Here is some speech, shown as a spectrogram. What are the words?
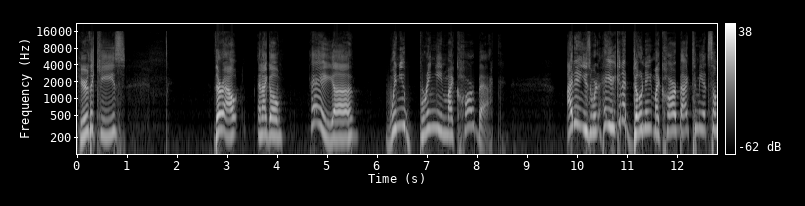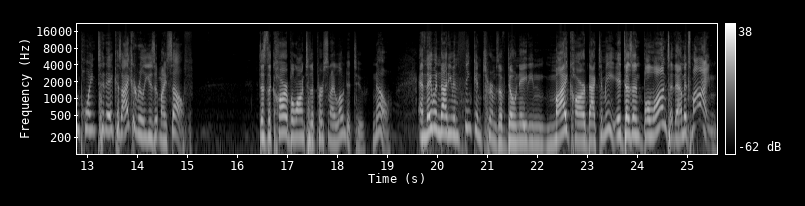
Here are the keys. They're out. And I go, hey, uh, when you bringing my car back? I didn't use the word, hey, are you going to donate my car back to me at some point today? Because I could really use it myself. Does the car belong to the person I loaned it to? No and they would not even think in terms of donating my car back to me. It doesn't belong to them, it's mine.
